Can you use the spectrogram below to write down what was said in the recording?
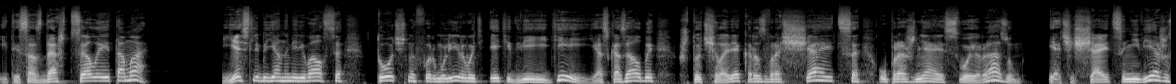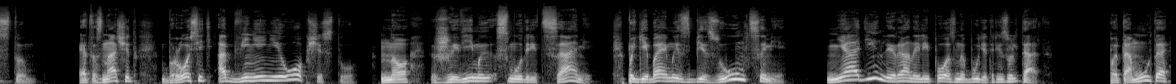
и ты создашь целые тома. Если бы я намеревался точно формулировать эти две идеи, я сказал бы, что человек развращается, упражняя свой разум, и очищается невежеством. Это значит бросить обвинение обществу. Но живи мы с мудрецами, погибаем мы с безумцами, не один ли рано или поздно будет результат? Потому-то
